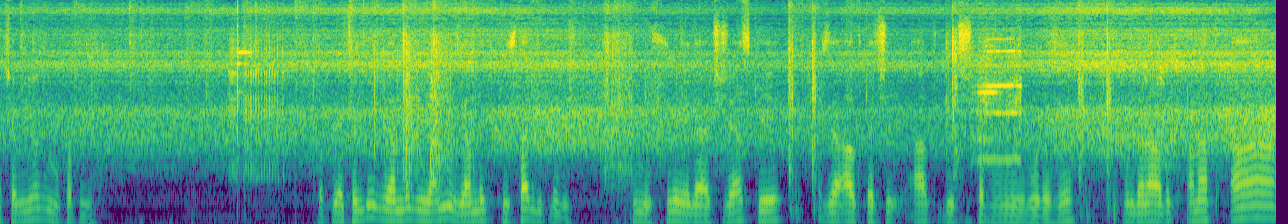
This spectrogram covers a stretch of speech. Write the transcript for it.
Açabiliyoruz mu kapıyı? Kapıyı açabiliyoruz. Yandaki, yalnız yandaki tuşlar gitmemiş. Şimdi şurayı da açacağız ki bize alt kaçı alt geçiş kapımız burası. Buradan aldık. Anahtar. Aa!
